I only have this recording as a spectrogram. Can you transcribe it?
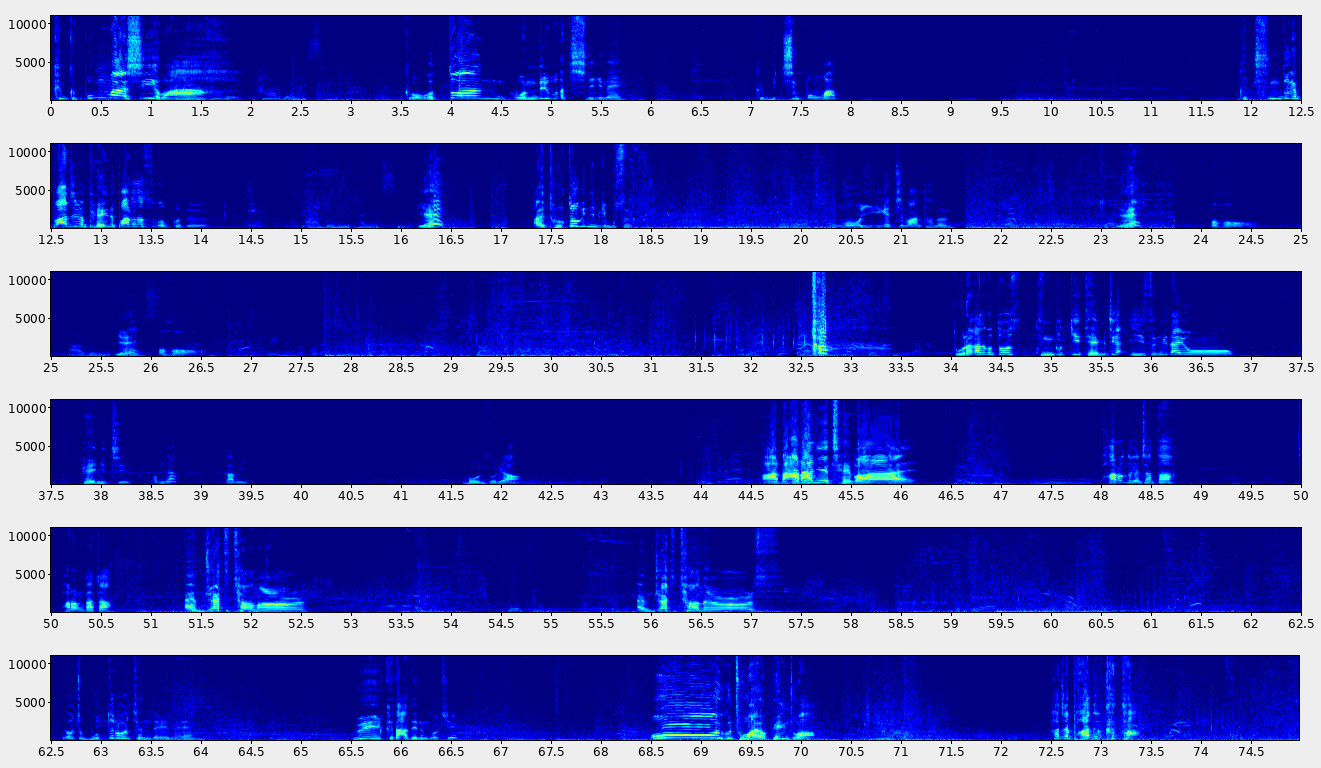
그럼 그 뽕맛이 와. 그 어떠한 원딜보다 지리긴 해. 그 미친 뽕맛. 그 중독에 빠지면 베인은 빠져날 수가 없거든. 예? 아니 돌덩이님 이게 무슨 뭐 이기겠지만 한타는 예? 허허 예? 허허 돌아가는 것도 궁극기 데미지가 있습니다요. 벤 있지? 없냐? 까비. 뭔 소리야? 아 나랑 해 제발. 음, 바론도 괜찮다. 바론 가자. I'm Jet. 포탑을 I'm Jet Turners. 이거 좀 못 들어올 텐데 얘네. 왜 이렇게 나대는 거지? 오 이거 좋아요 베인 좋아 하자 바드 카타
